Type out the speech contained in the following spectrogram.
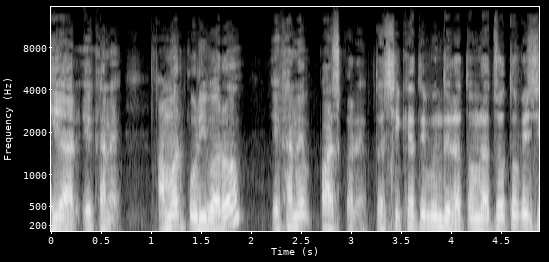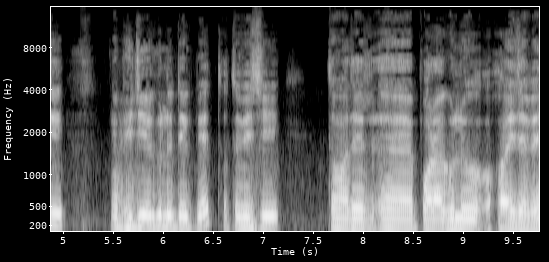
হিয়ার এখানে। আমার পরিবারও এখানে পাস করে। তো শিক্ষার্থী বন্ধুরা, তোমরা যত বেশি ভিডিওগুলো দেখবে, তত বেশি তোমাদের পড়াগুলো হয়ে যাবে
